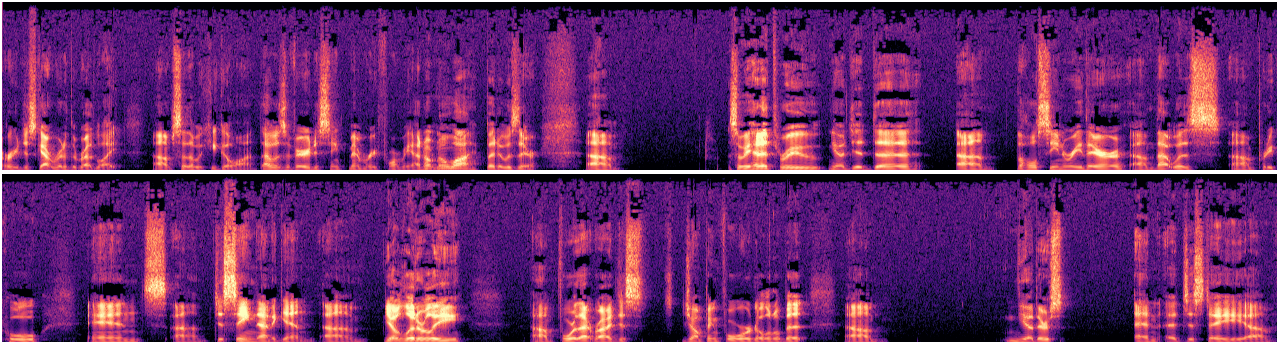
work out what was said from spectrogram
or he just got rid of the red light um, so that we could go on. That was a very distinct memory for me. I don't know why, but it was there. Um, so we headed through, you know, did the um, the whole scenery there. Um, that was pretty cool, and just seeing that again, you know, literally for that ride, just jumping forward a little bit. You there's and uh, just a um,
